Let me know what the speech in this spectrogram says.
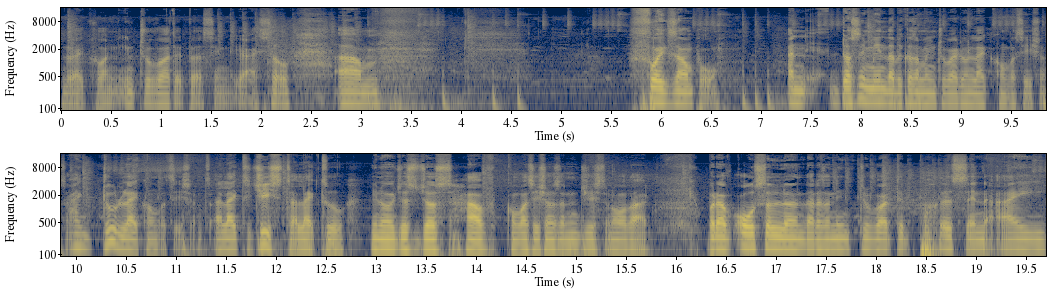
like for an introverted person yeah so um for example and it doesn't mean that because I'm an introvert I don't like conversations. I do like conversations. I like to gist. I like to, you know, just just have conversations and gist and all that. But I've also learned that as an introverted person, I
